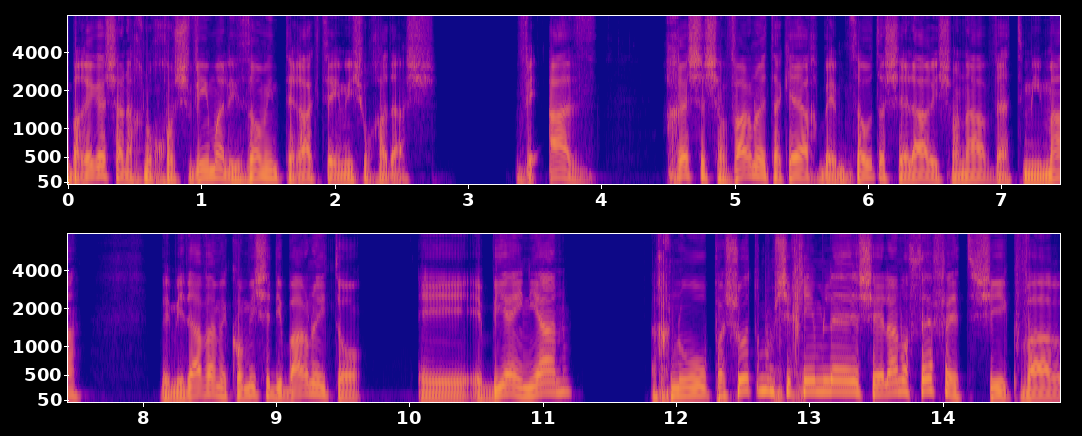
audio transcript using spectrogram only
ברגע שאנחנו חושבים על ליזום אינטראקציה עם מישהו חדש. ואז, אחרי ששברנו את הקרח באמצעות השאלה הראשונה והתמימה, במידה והמקומי שדיברנו איתו אה, הביע עניין, אנחנו פשוט ממשיכים לשאלה נוספת, שהיא כבר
